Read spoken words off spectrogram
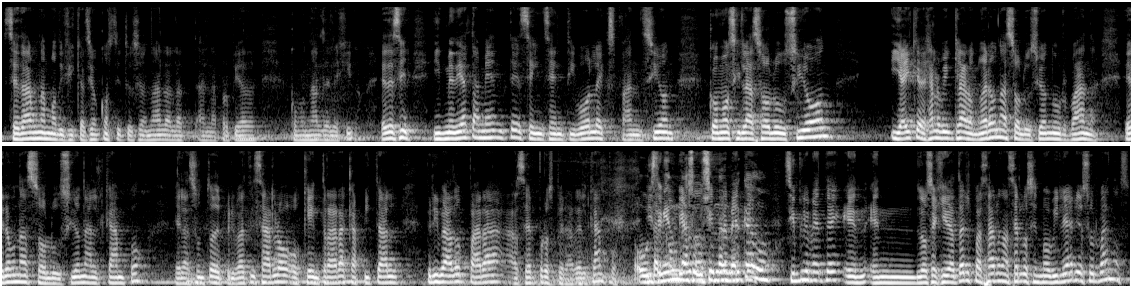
se da una modificación constitucional a la, a la propiedad comunal del ejido. Es decir, inmediatamente se incentivó la expansión, como si la solución, y hay que dejarlo bien claro, no era una solución urbana, era una solución al campo el asunto de privatizarlo o que entrara capital privado para hacer prosperar el campo. O también una solución al mercado. Simplemente en, los ejidatarios pasaron a ser los inmobiliarios urbanos.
